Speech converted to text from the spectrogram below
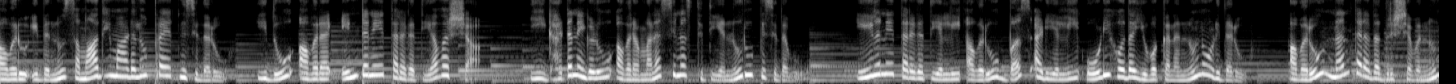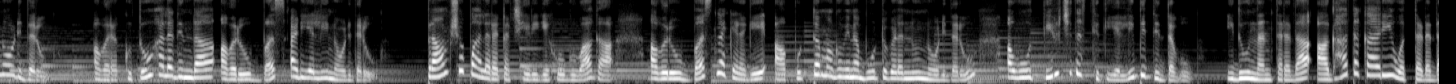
ಅವರು ಇದನ್ನು ಸಮಾಧಿ ಮಾಡಲು ಪ್ರಯತ್ನಿಸಿದರು. ಇದು ಅವರ ಎಂಟನೇ ತರಗತಿಯ ವರ್ಷ. ಈ ಘಟನೆಗಳು ಅವರ ಮನಸ್ಸಿನ ಸ್ಥಿತಿಯನ್ನು ರೂಪಿಸಿದವು. ಏಳನೇ ತರಗತಿಯಲ್ಲಿ ಅವರು ಬಸ್ ಅಡಿಯಲ್ಲಿ ಓಡಿಹೋದ ಯುವಕನನ್ನು ನೋಡಿದರು. ಅವರು ನಂತರದ ದೃಶ್ಯವನ್ನು ನೋಡಿದರು. ಅವರ ಕುತೂಹಲದಿಂದ ಅವರು ಬಸ್ ಅಡಿಯಲ್ಲಿ ನೋಡಿದರು. ಪ್ರಾಂಶುಪಾಲರ ಕಚೇರಿಗೆ ಹೋಗುವಾಗ ಅವರು ಬಸ್ನ ಕೆಳಗೆ ಆ ಪುಟ್ಟ ಮಗುವಿನ ಬೂಟುಗಳನ್ನು ನೋಡಿದರು ಅವು ತಿರುಚಿದ ಸ್ಥಿತಿಯಲ್ಲಿ ಬಿದ್ದಿದ್ದವು. ಇದು ನಂತರದ ಆಘಾತಕಾರಿ ಒತ್ತಡದ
